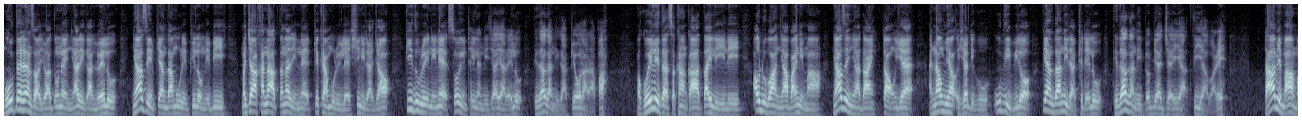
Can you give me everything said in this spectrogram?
မိုးတဲထန်စွာရွာသွန်းတဲ့ညတွေကလွဲလို့ညစဉ်ပြန်သားမှုတွေပြုလုပ်နေပြီးမကြာခဏတနက်တွေနဲ့ပြစ်ခတ်မှုတွေလည်းရှိနေတာကြောင့်ပြည်သူတွေအနေနဲ့စိုးရိမ်ထိတ်လန့်နေကြရတယ်လို့ဒေသခံတွေကပြောလာတာပါမကွေးလေသက်စခန့်ကတိုက်လေရင်တွေအောက်တိုဘာညပိုင်းတွေမှာညစဉ်ညတိုင်းတောင်ရက်အနောက်မြောက်အရက်တွေကိုဥတည်ပြီးတော့ပြန်တန်းနေတာဖြစ်တယ်လို့ဒေသခံတွေပြောပြချက်အရသိရပါဗျ။ ဒါအပြင်မှာမ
